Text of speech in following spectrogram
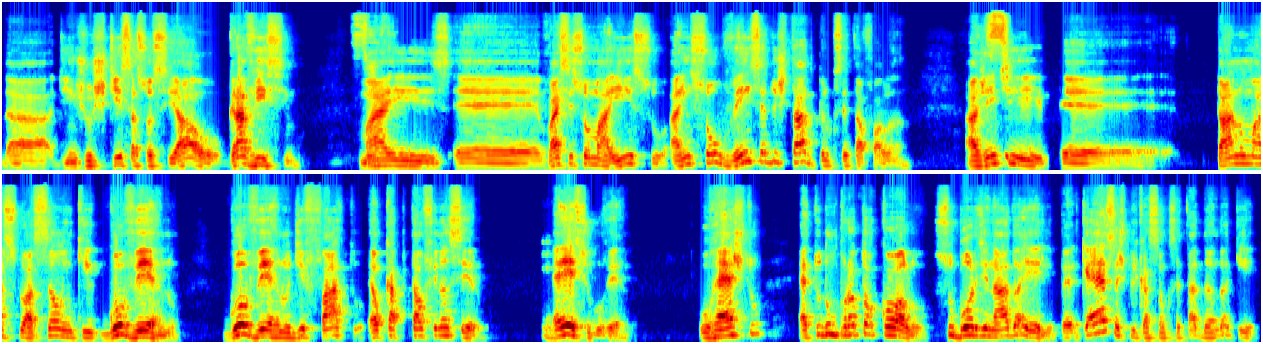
da, de injustiça social gravíssimo. Sim. Mas é, vai se somar isso à insolvência do Estado, pelo que você está falando. A gente está é, tá numa situação em que governo Governo, de fato, é o capital financeiro. É esse o governo. O resto é tudo um protocolo subordinado a ele. Que é essa explicação que você está dando aqui.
